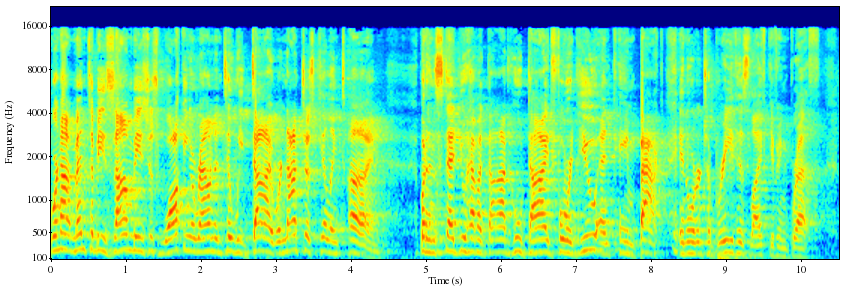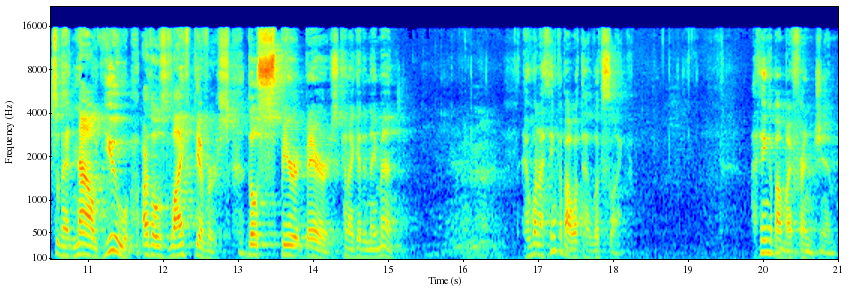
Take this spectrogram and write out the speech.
We're not meant to be zombies just walking around until we die. We're not just killing time. But instead, you have a God who died for you and came back in order to breathe his life giving breath, so that now you are those life givers, those spirit bearers. Can I get an amen? amen? And when I think about what that looks like, I think about my friend Jim.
